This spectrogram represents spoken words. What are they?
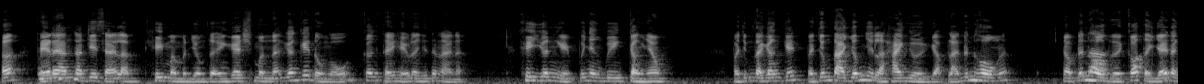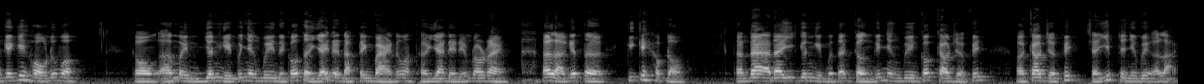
Đó thì ở đây anh anh chia sẻ là khi mà mình dùng từ engagement á, gắn kết đội ngũ có thể hiểu là như thế này nè. Khi doanh nghiệp với nhân viên cần nhau và chúng ta gắn kết và chúng ta giống như là hai người gặp lại đính hôn đó không? Đính hôn dạ. thì có tờ giấy đăng ký kết hôn đúng không? Còn ở mình doanh nghiệp với nhân viên thì có tờ giấy được đặt trên bàn đúng không? Thời gian địa điểm rõ ràng. Đó là cái tờ ký kết hợp đồng. Thành ra ở đây doanh nghiệp người ta cần cái nhân viên có culture fit và culture fit sẽ giúp cho nhân viên ở lại.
